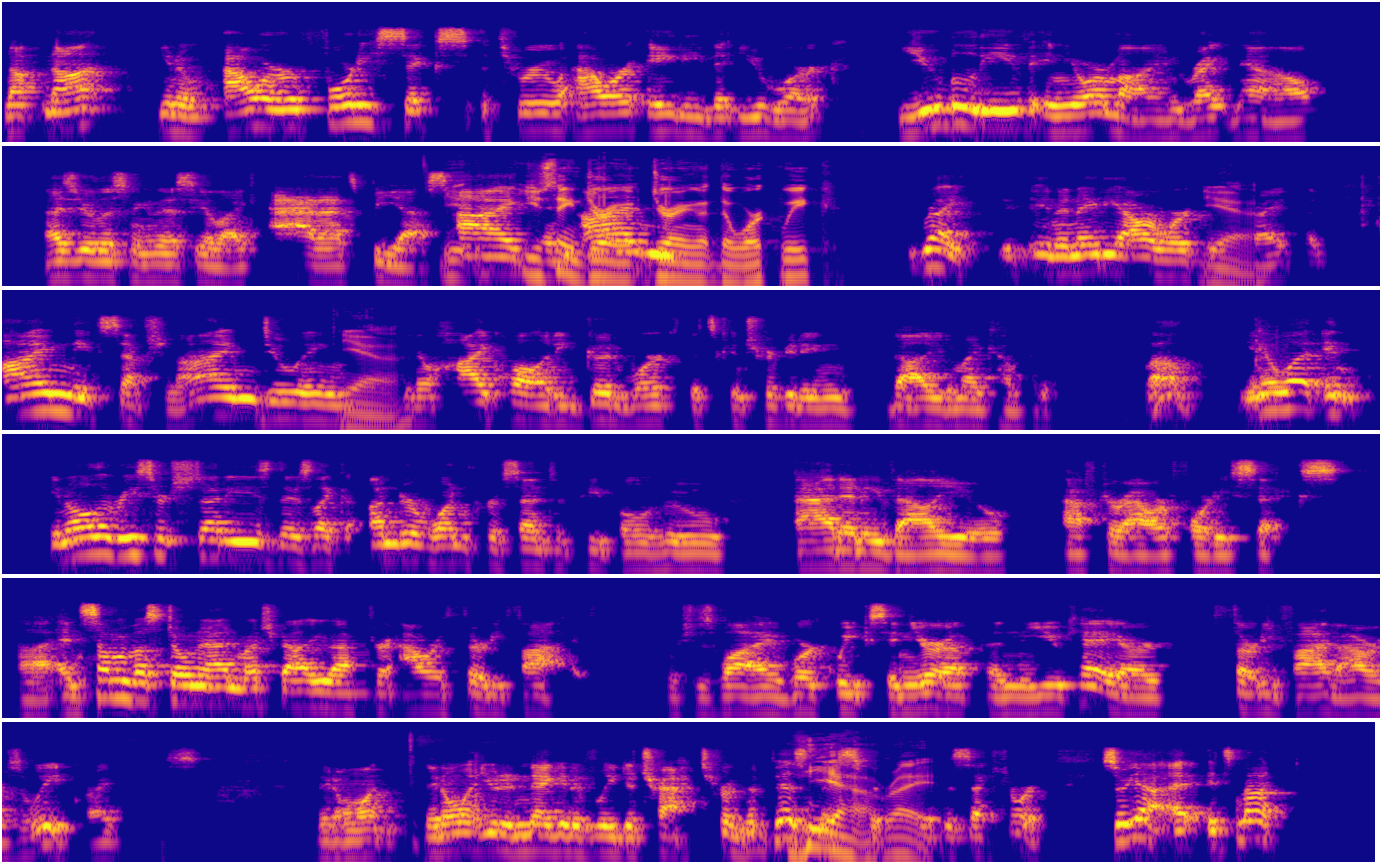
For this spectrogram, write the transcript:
Not not, you know, hour 46 through hour 80 that you work, you believe in your mind right now as you're listening to this, you're like, ah, that's BS. You, I you saying during I'm, during the work week? Right. In an 80 hour work yeah. week, right? But I'm the exception. I'm doing yeah. you know high quality good work that's contributing value to my company. Well, you know what? In in all the research studies, there's like under one percent of people who add any value after hour 46. Uh, and some of us don't add much value after hour 35, which is why work weeks in Europe and the UK are 35 hours a week, right? Because they don't want they don't want you to negatively detract from the business. Yeah, with, right. With this extra work. So yeah, it's not.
